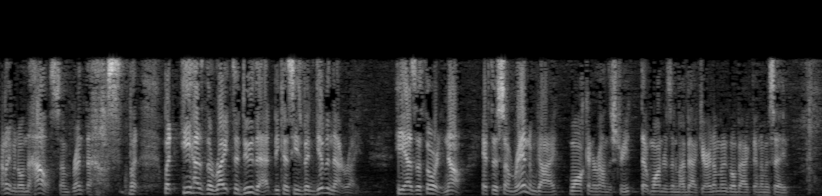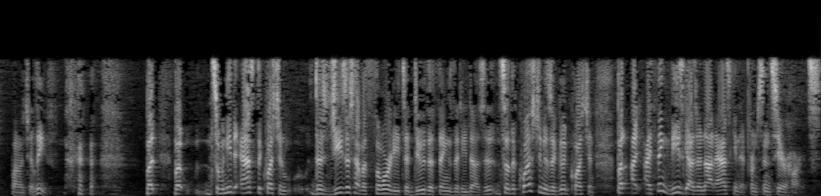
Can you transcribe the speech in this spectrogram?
I don't even own the house. I rent the house. But but he has the right to do that because he's been given that right. He has authority. Now, if there's some random guy walking around the street that wanders into my backyard, I'm going to go back and I'm going to say, "Why don't you leave?" But, but, so we need to ask the question, does Jesus have authority to do the things that he does? So the question is a good question. But I, I think these guys are not asking it from sincere hearts.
